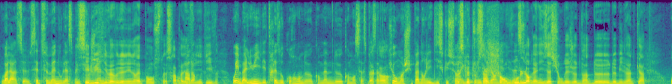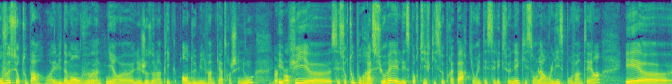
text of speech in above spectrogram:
voilà, cette semaine ou la semaine prochaine. C'est lui qui va vous donner une réponse, elle ne sera pas définitive. Oui, bah lui, il est très au courant de, quand même de comment ça se passe à Tokyo. Moi, je ne suis pas dans les discussions Est-ce que tout ça chamboule l'organisation des Jeux de, 2024 on veut surtout pas. Évidemment, on veut maintenir euh, les Jeux Olympiques en 2024 chez nous. Et puis, euh, c'est surtout pour rassurer les sportifs qui se préparent, qui ont été sélectionnés, qui sont là en lice pour 21 et, euh,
